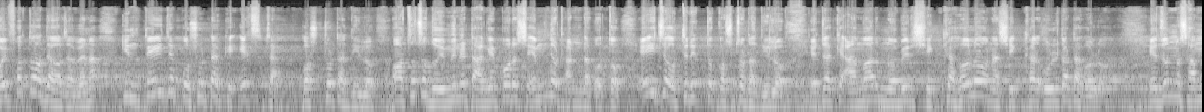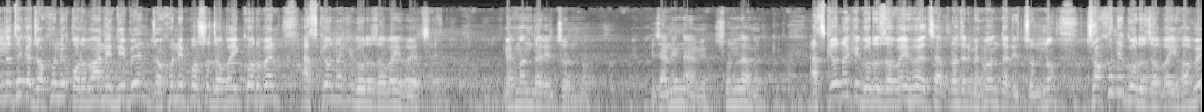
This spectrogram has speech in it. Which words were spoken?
ওই ফতোয়া দেওয়া যাবে না। কিন্তু এই যে পশুটাকে এক্সট্রা কষ্টটা দিল। অথচ দুই মিনিট আগে পরে সে এমনিও ঠান্ডা হতো। এই যে অতিরিক্ত কষ্টটা দিল, এটাকে আমার নবীর শিক্ষা হলো না শিক্ষার উল্টাটা হলো? এজন্য সামনে থেকে যখনই কোরবানি দিবেন, যখনই পশু জবাই করবেন, আজকেও নাকি গরু জবাই হয়েছে মেহমানদারির জন্য। জানি না, আমি শুনলাম আর কি। আজকেও নাকি গরু জবাই হয়েছে আপনাদের মেহমানদারির জন্য। যখনই গরু জবাই হবে,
